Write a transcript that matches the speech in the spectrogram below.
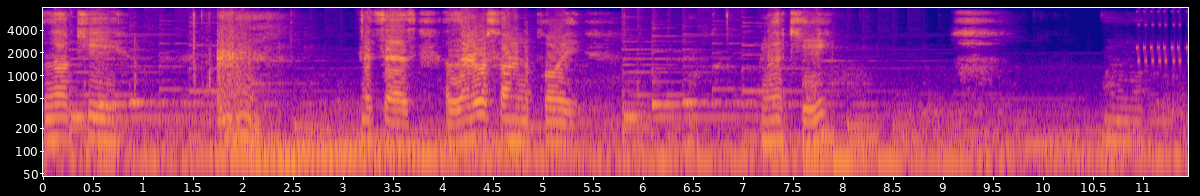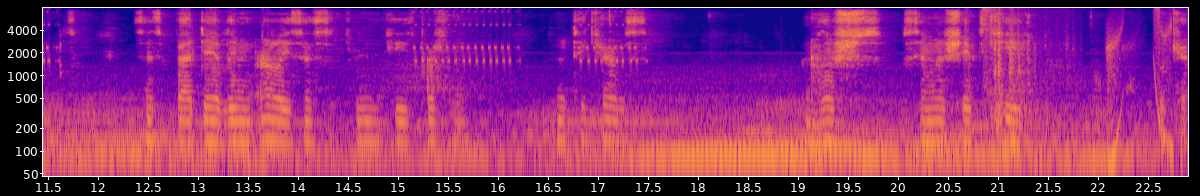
Lucky. it says, a letter was found in the ploy. Another key? Since a bad day of leaving early, since the room keys personally. I'm gonna take care of this. Another sh similar shaped key. Okay.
